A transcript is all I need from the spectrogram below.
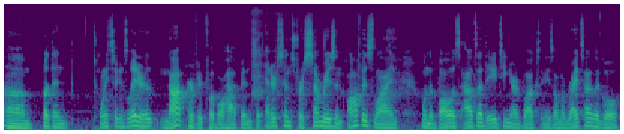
Um, but then 20 seconds later, not perfect football happens. And Ederson's for some reason off his line when the ball is outside the 18 yard box and he's on the right side of the goal.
